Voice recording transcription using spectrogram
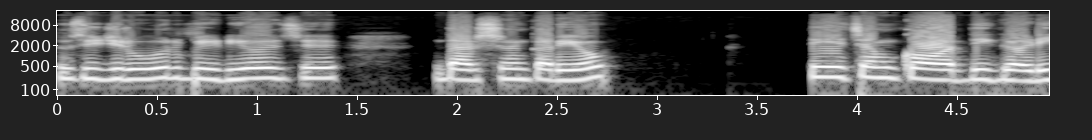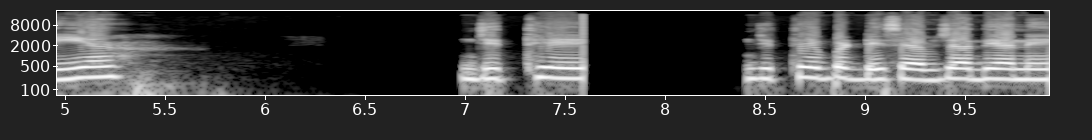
ਤੁਸੀਂ ਜਰੂਰ ਵੀਡੀਓ 'ਚ ਦਰਸ਼ਨ ਕਰਿਓ। ਤੇ ਚਮਕੌਰ ਦੀ ਗੜੀ ਆ, ਜਿੱਥੇ ਜਿੱਥੇ ਵੱਡੇ ਸਾਹਿਬਜ਼ਾਦਿਆਂ ਨੇ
